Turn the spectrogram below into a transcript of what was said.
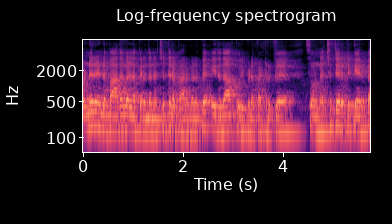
ஒன்று ரெண்டு பாதங்களில் பிறந்த நட்சத்திரக்காரர்களுக்கு இதுதான் குறிப்பிடப்பட்டிருக்கு. ஸோ நட்சத்திரத்துக்கு ஏற்ப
